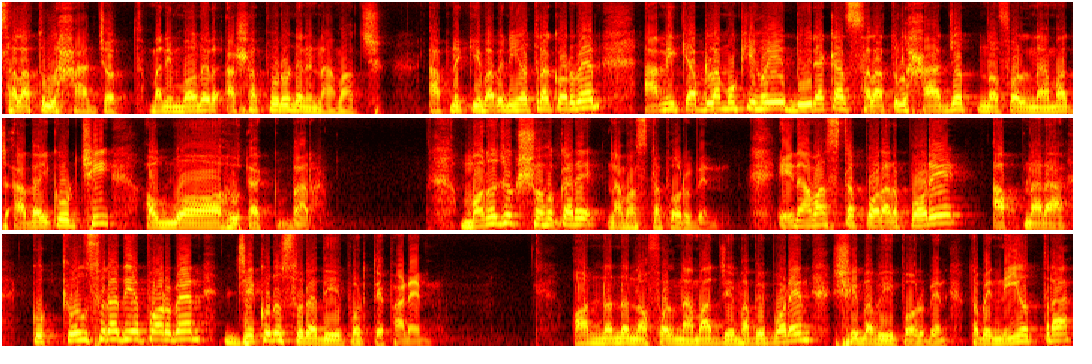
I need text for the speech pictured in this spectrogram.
সালাতুল হাজত মানে মনের আশা পূরণের নামাজ। আপনি কীভাবে নিয়তরা করবেন? আমি ক্যাবলামুখী হয়ে দুই রাকাত সালাতুল হাজত নফল নামাজ আদায় করছি। আল্লাহু আকবার। মনোযোগ সহকারে নামাজটা পড়বেন। এই নামাজটা পড়ার পরে আপনারা কোন সুরা দিয়ে পড়বেন? যে কোনো সুরা দিয়ে পড়তে পারেন। অন্যান্য নফল নামাজ যেভাবে পড়েন, সেভাবেই পড়বেন। তবে নিয়তরা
